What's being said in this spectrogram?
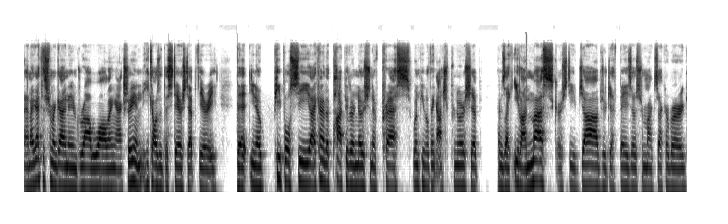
And I got this from a guy named Rob Walling, actually, and he calls it the stair step theory. That, you know, people see like kind of the popular notion of press when people think entrepreneurship. It was like Elon Musk or Steve Jobs or Jeff Bezos or Mark Zuckerberg.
